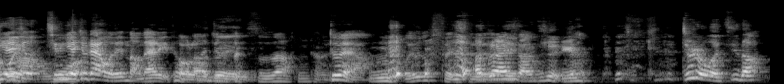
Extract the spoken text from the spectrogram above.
节就情节就在我的脑袋里头了。对粉丝啊，通常对啊，嗯我就是粉丝。啊，突然想起一个，就是我记得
